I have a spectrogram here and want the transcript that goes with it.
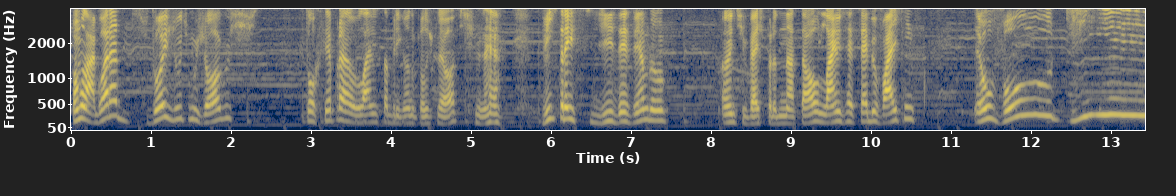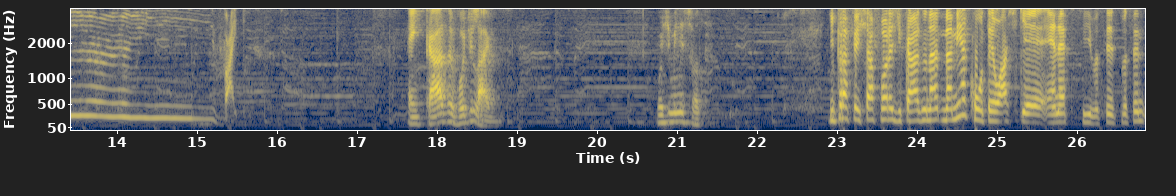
Vamos lá, agora os dois últimos jogos. Torcer para o Lions estar brigando pelos playoffs, né? 23 de dezembro, antevéspera do Natal, Lions recebe o Vikings. Eu vou de Vikings. Em casa, eu vou de Lions. Vou de Minnesota. E pra fechar fora de casa, na, na minha conta, eu acho que é NFC. Você, se você.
